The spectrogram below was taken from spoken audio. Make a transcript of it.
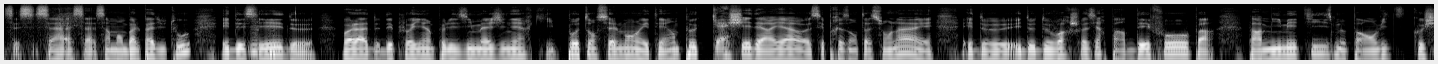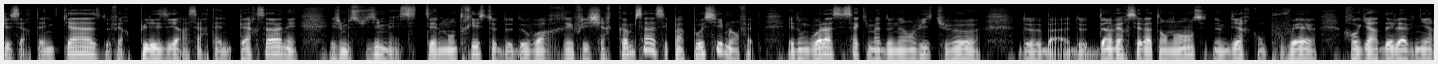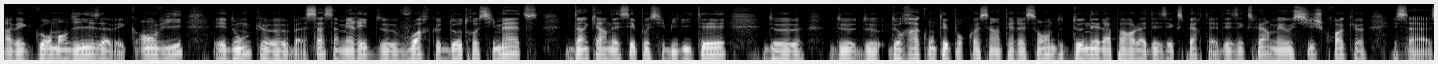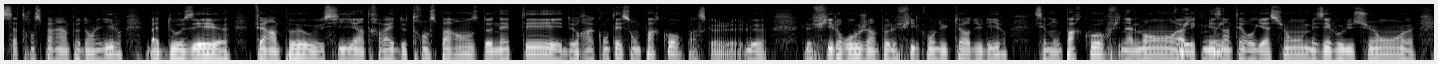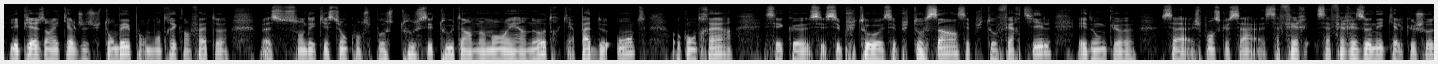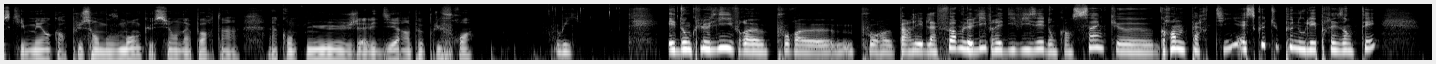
ça, ça, ça m'emballe pas du tout. Et d'essayer de voilà, de déployer un peu les imaginaires qui potentiellement étaient un peu cachés derrière euh, ces présentations-là et, et, de, et de devoir choisir par défaut, par, par mimétisme, par envie de cocher certaines cases, de faire plaisir à certaines personnes. Et, et je me suis dit, mais c'est tellement triste de devoir réfléchir comme ça, c'est pas possible en fait. Et donc voilà, c'est ça qui m'a donné envie, tu veux, de, bah, d'inverser la tendance et de me dire qu'on pouvait euh, regarder l'avenir avec gourmandise, avec envie. Et donc, euh, bah, ça, ça mérite de voir que d'autres s'y mettent, d'incarner ses possibilités, de, de, de, raconter pourquoi c'est intéressant, de donner la parole à des expertes et à des experts, mais aussi, je crois que, et ça, ça transparaît un peu dans le livre, bah, d'oser euh, faire un peu aussi un travail de transparence, d'honnêteté et de raconter son parcours, parce que le, le, fil rouge, un peu le fil conducteur du livre, c'est mon parcours finalement, avec mes interrogations, mes évolutions, euh, les pièges dans lesquels je suis tombé, pour montrer qu'en fait, euh, bah, ce sont des questions qu'on se pose tous et toutes à un moment et un autre, qu'il n'y a pas de honte. Au contraire, c'est que c'est plutôt, plutôt sain, c'est plutôt fertile. Et donc, euh, ça, je pense que ça, ça, fait, ça fait résonner quelque chose qui met encore plus en mouvement que si on apporte un, un contenu, j'allais dire, un peu plus froid. Oui, Et donc le livre, pour, euh, pour parler de la forme, le livre est divisé donc en cinq euh, grandes parties. Est-ce que tu peux nous les présenter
